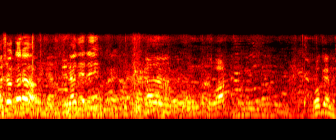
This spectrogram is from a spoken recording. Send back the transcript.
అశోక్ గారు ఓకే అండి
